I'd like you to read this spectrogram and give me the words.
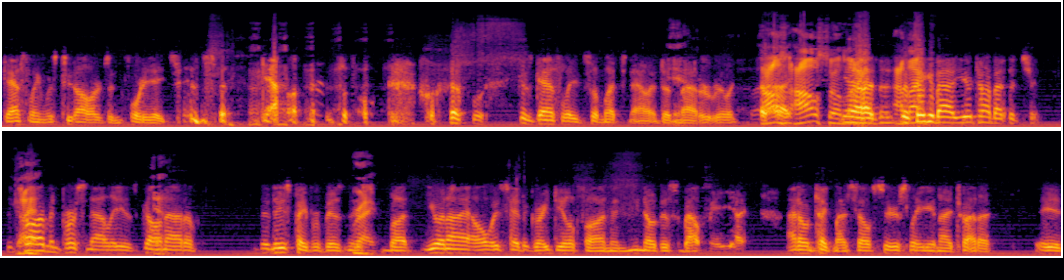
gasoline was two dollars and forty-eight cents a gallon. so, because gasoline's so much now, it doesn't matter really. I also, I also Yeah, like, the, the like- thing about you're talking about the ch- the charm and personality has gone Yeah. out of the newspaper business. Right. But you and I always had a great deal of fun, and you know this about me. I, I don't take myself seriously, and I try to uh,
